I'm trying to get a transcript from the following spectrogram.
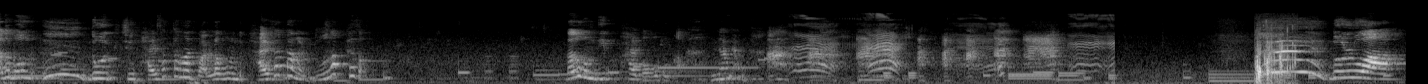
나도 먹. 너 지금 발사탕 하지 말라고 그러는데 발사탕을 눈앞에서. 나도 그럼 네 발 먹어볼까? 냠냠. 아, 아, 아, 아, 아, 아, 아. 너 일로 와.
